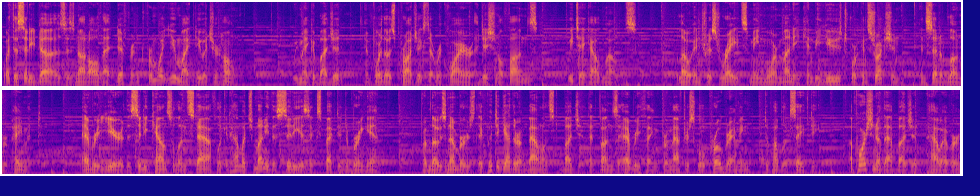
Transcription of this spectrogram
What the city does is not all that different from what you might do at your home. We make a budget, and for those projects that require additional funds, we take out loans. Low interest rates mean more money can be used for construction instead of loan repayment. Every year, the City Council and staff look at how much money the city is expected to bring in. From those numbers, they put together a balanced budget that funds everything from after-school programming to public safety. A portion of that budget, however,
